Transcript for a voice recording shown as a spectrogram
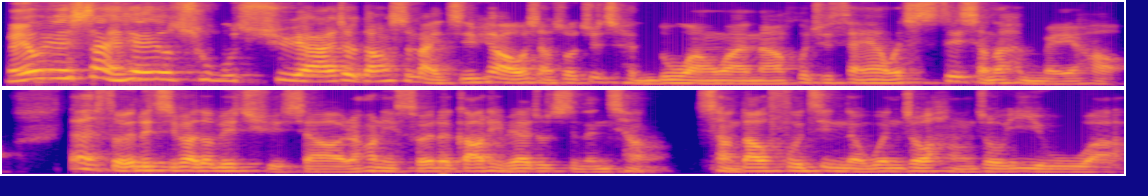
没有，因为上海现在就出不去啊！就当时买机票，我想说去成都玩玩啊，或去三亚，我自己想的很美好。但所有的机票都被取消，然后你所有的高铁票就只能抢抢到附近的温州、杭州、义乌啊。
